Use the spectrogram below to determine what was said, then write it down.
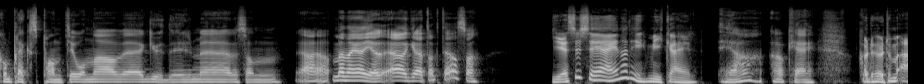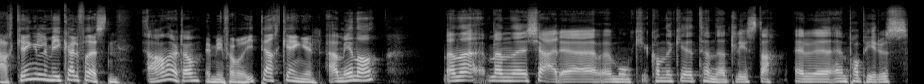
kompleks pantheon av eh, guder med sånn Ja, ja. Men ja, ja, greit nok, det, altså. Jesus er en av de, Mikael. Ja, ok. Har du hørt om erkeengelen Mikael, forresten? Ja, han har hørt om. Det er min favoritt-erkeengel. Ja, min òg. Men, eh, men eh, kjære Munch, kan du ikke tenne et lys, da? Eller en papyrus?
